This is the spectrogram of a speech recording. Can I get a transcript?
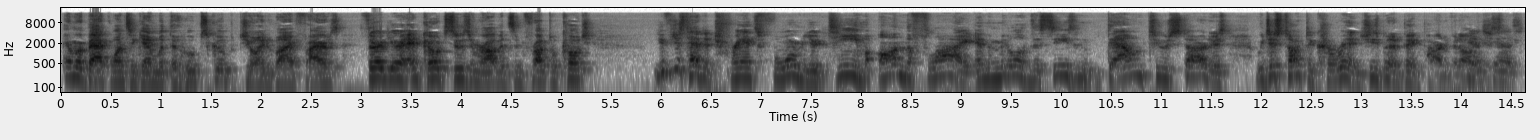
And we're back once again with the Hoop Scoop, joined by Friars third year head coach Susan Robinson Fruchtl Coach, You've just had to transform your team on the fly in the middle of the season, down two starters. We just talked to Corinne; she's been a big part of it, obviously. Yes,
